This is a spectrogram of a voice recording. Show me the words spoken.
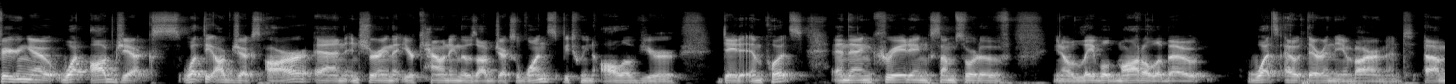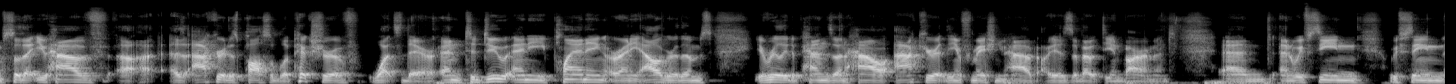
figuring out what objects, what the objects are and ensuring that you're counting those objects once between all of your data inputs and then creating some sort of, you know, labeled model about what's out there in the environment um, so that you have uh, as accurate as possible a picture of what's there. And to do any planning or any algorithms it really depends on how accurate the information you have is about the environment. And and we've seen we've seen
